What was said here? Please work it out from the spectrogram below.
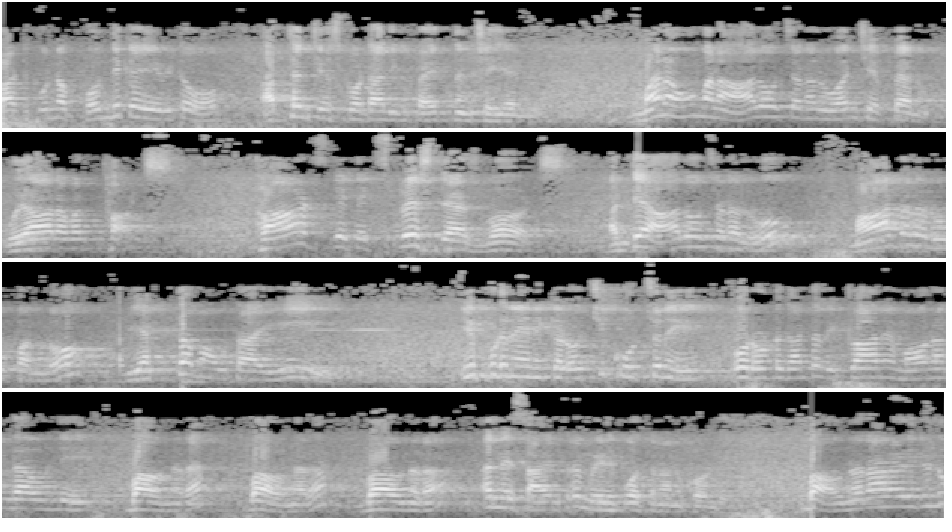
వాటికి ఉన్న పొందిక ఏమిటో అర్థం చేసుకోవటానికి ప్రయత్నం చేయండి మనం మన ఆలోచనలు అని చెప్పాను we are our thoughts thoughts get expressed as words అంటే ఆలోచనలు మాటల రూపంలో వ్యక్తమవుతాయి ఇప్పుడు నేను ఇక్కడ వచ్చి కూర్చుని ఓ రెండు గంటలు ఇట్లానే మౌనంగా ఉండి బాగున్నారా బాగున్నారా బాగున్నారా అని సాయంత్రం వెళ్ళిపోతాను అనుకోండి బాగున్నారా అని అడిగిండు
